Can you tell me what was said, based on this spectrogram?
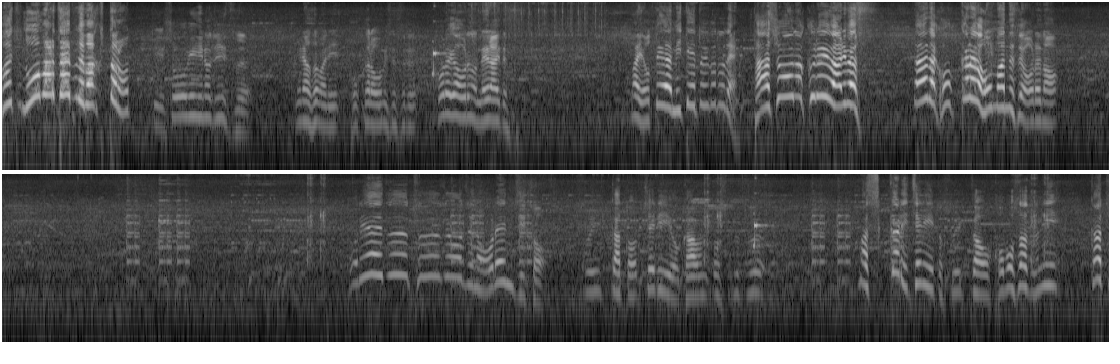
あいつノーマルタイプでまくったのっていう衝撃の事実皆様にここからお見せする。これが俺の狙いです。まあ予定は未定ということで多少の狂いはあります。ただここからが本番ですよ俺の。とりあえず通常時のオレンジとスイカとチェリーをカウントしつつ、まあ、しっかりチェリーとスイカをこぼさずにかつ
